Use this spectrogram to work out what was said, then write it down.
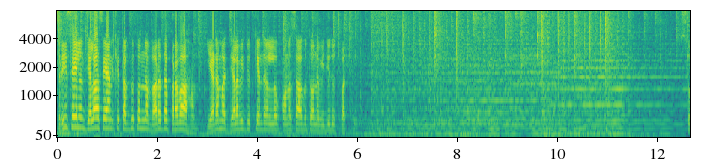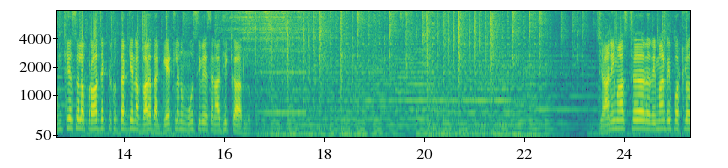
శ్రీశైలం జలాశయానికి తగ్గుతున్న వరద ప్రవాహం ఎడమ జల విద్యుత్ కేంద్రంలో కొనసాగుతోన్న విద్యుదుత్పత్తి. సుంకేసుల ప్రాజెక్టుకు తగ్గిన వరద గేట్లను మూసివేసిన అధికారులు. జానీ మాస్టర్ రిమాండ్ రిపోర్ట్లో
